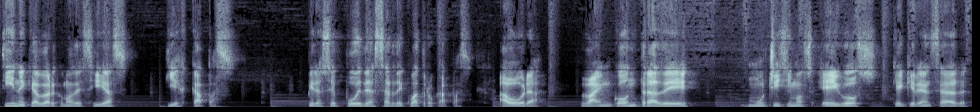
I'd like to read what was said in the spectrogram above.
tiene que haber, como decías, 10 capas pero se puede hacer de cuatro capas. Ahora, va en contra de muchísimos egos que quieren ser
